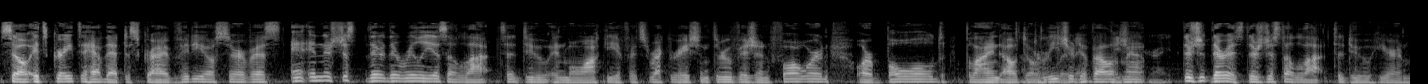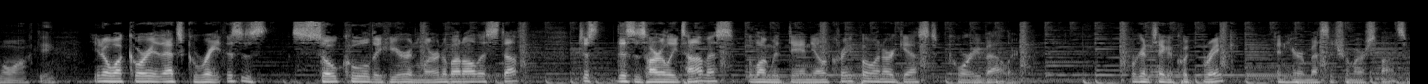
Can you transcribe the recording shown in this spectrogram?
so it's great to have that described video service, and, and there's just there there really is a lot to do in Milwaukee if it's recreation through Vision Forward or Bold, blind outdoor, outdoor leisure living, development. Leisure, right. There's there is there's just a lot to do here in Milwaukee. You know what, Cory? That's great. This is so cool to hear and learn about all this stuff. Just this is Harley Thomas along with Danielle Crapo and our guest Cory Ballard. We're going to take a quick break and hear a message from our sponsor.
